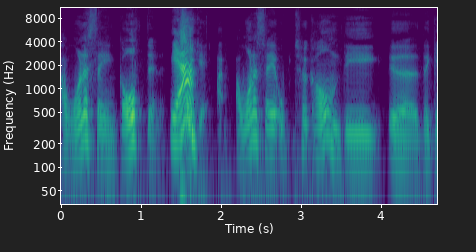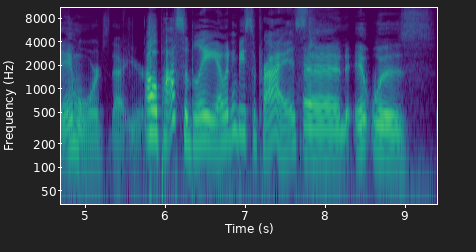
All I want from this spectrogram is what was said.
I want to say engulfed in it. Yeah. Like, I, I want to say it took home the uh, the game awards that year. Oh, possibly. I wouldn't be surprised. and it was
